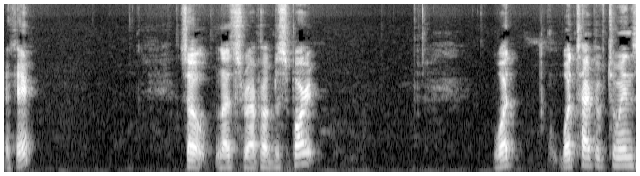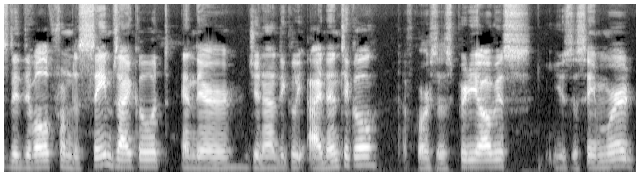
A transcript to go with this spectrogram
Okay? So let's wrap up this part. What what type of twins? They develop from the same zygote and they're genetically identical. Of course, it's pretty obvious. Use the same word,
